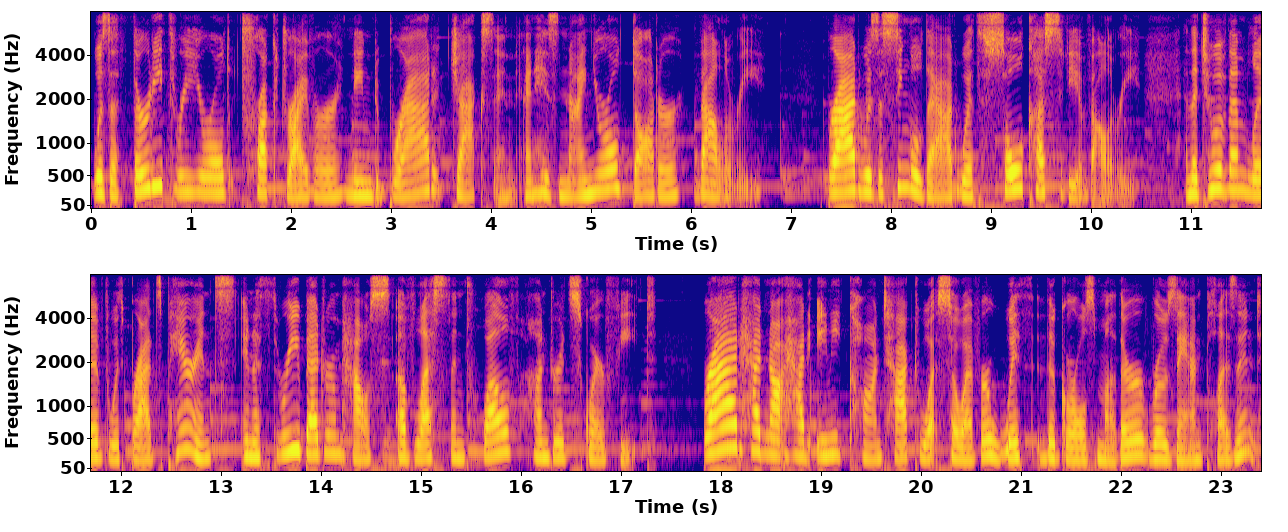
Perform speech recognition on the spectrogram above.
was a 33 year old truck driver named Brad Jackson and his nine year old daughter, Valiree. Brad was a single dad with sole custody of Valiree, and the two of them lived with Brad's parents in a three bedroom house of less than 1,200 square feet. Brad had not had any contact whatsoever with the girl's mother, Roseann Pleasant,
